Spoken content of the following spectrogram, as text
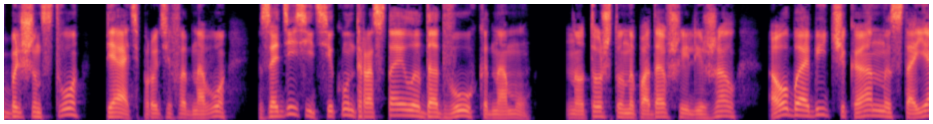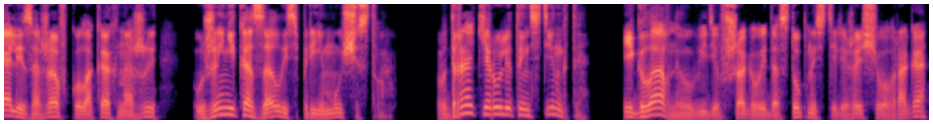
большинство, 5 против одного, за 10 секунд растаяло до двух к одному. Но то, что нападавший лежал, а оба обидчика Анны стояли, зажав в кулаках ножи, уже не казалось преимуществом. В драке рулят инстинкты, и главный, увидев шаговой доступности лежащего врага,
